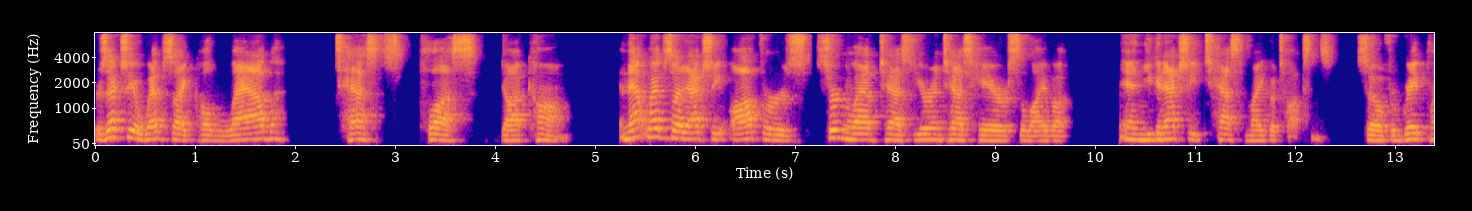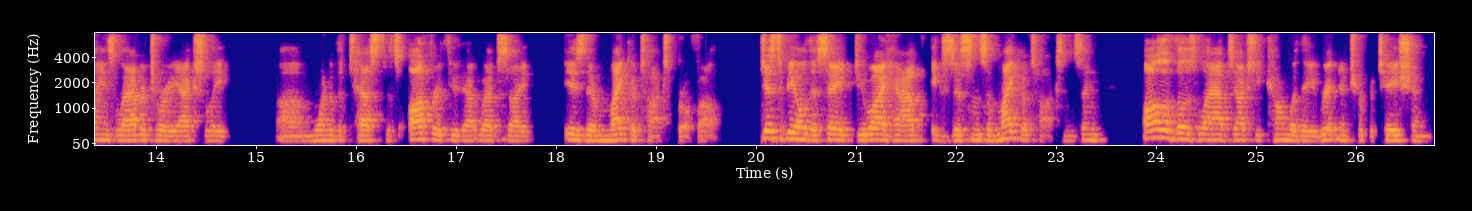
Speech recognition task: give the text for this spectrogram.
there's actually a website called labtestsplus.com. And that website actually offers certain lab tests, urine tests, hair, saliva, and you can actually test mycotoxins. So for Great Plains Laboratory, actually, um, one of the tests that's offered through that website is their mycotox profile, just to be able to say, do I have existence of mycotoxins? And all of those labs actually come with a written interpretation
